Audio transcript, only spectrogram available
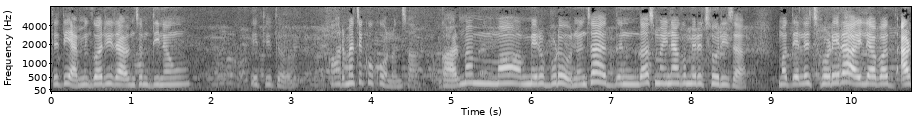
त्यति हामी गरिरहन्छौँ दिनौँ यति त हो। घरमा चाहिँ को को हुनुहुन्छ? घरमा म मेरो बुढो हुनुहुन्छ दस महिनाको मेरो छोरी छ। म त्यसलाई छोडेर अहिले अब आठ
